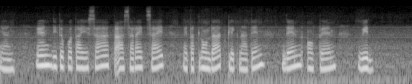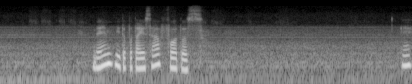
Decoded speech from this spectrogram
Yan. Ngayon, dito po tayo sa taas sa right side. May tatlong dot. Click natin. Then, open with Then, dito po tayo sa photos. Okay.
